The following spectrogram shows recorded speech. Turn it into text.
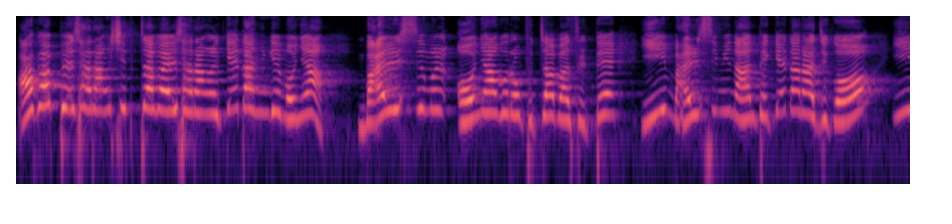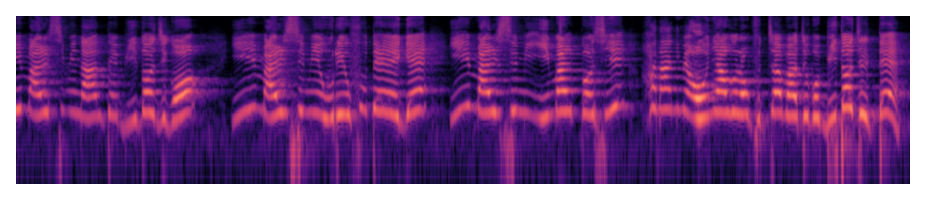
아가페 사랑 십자가의 사랑을 깨닫는 게 뭐냐? 말씀을 언약으로 붙잡았을 때 이 말씀이 나한테 깨달아지고 이 말씀이 나한테 믿어지고 이 말씀이 우리 후대에게 이 말씀이 임할 것이 하나님의 언약으로 붙잡아지고 믿어질 때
